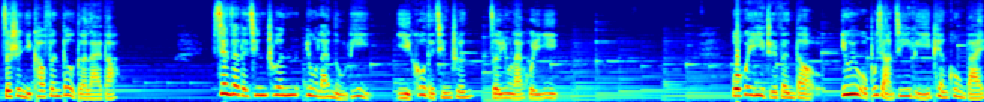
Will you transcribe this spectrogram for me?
则是你靠奋斗得来的。现在的青春用来努力。以后的青春则用来回忆。我会一直奋斗，因为我不想记忆里一片空白。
